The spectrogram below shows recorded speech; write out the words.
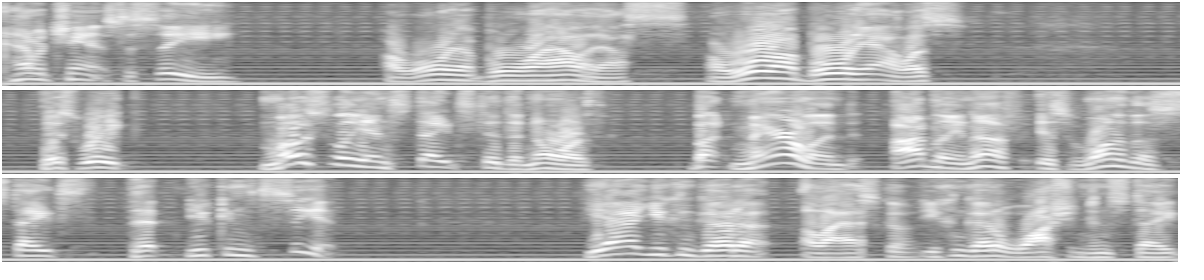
have a chance to see Aurora Borealis, Aurora Borealis this week, mostly in states to the north, but Maryland, oddly enough, is one of the states that you can see it. Yeah, you can go to Alaska, you can go to Washington State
